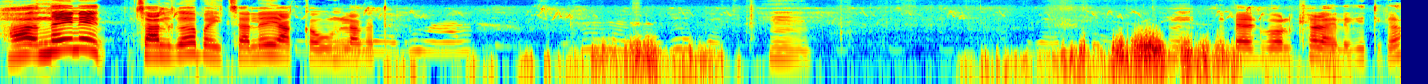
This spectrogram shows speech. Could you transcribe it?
हा नाही नाही. चाल ग बाई चाल हे अक्का ऊन लागत. हम्म. बॅट बॉल खेळायला घेते का?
